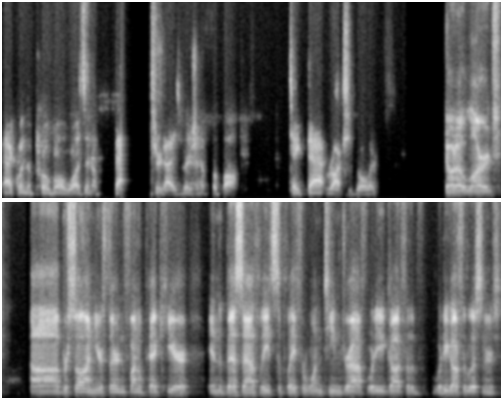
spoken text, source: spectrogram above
back when the Pro Bowl wasn't a bastardized version of football. Take that, Roxy Roller. Shout out large. Uh, Brisson, your third and final pick here in the best athletes to play for one team draft. What do you got for the What do you got for the listeners?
